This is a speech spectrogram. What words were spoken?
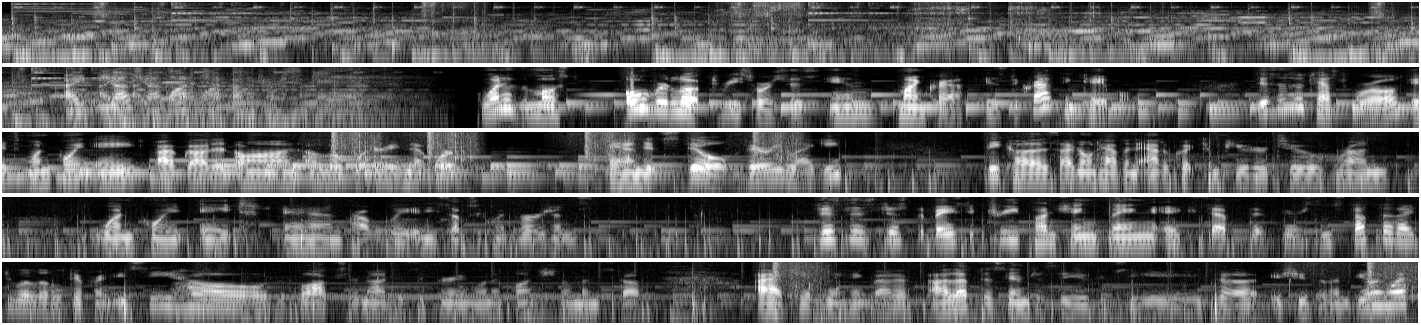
I just want to understand. One of the most overlooked resources in Minecraft is the crafting table. This is a test world. It's 1.8. I've got it on a local area network and it's still very laggy because I don't have an adequate computer to run 1.8 and probably any subsequent versions. This is just the basic tree punching thing, except that there's some stuff that I do a little different. You see how the blocks are not disappearing when I punch them and stuff? I can't do anything about it. I left this in just so you could see the issues that I'm dealing with.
